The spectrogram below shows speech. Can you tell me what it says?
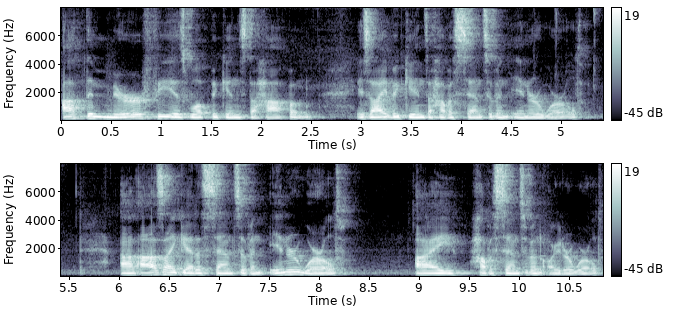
at the mirror phase, what begins to happen is I begin to have a sense of an inner world and as I get a sense of an inner world, I have a sense of an outer world.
